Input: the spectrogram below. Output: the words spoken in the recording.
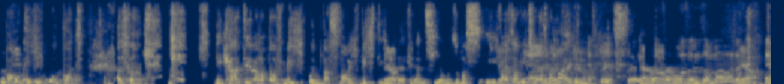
warum ich? Oh Gott. Also, wie, kamt ihr überhaupt auf mich und was war euch wichtig ja. bei der Finanzierung? So was, ich ja. weiß auch nicht ja, zuerst ja, mal. Ich jetzt, äh, In kurzer Hose im Sommer, oder? Ja.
